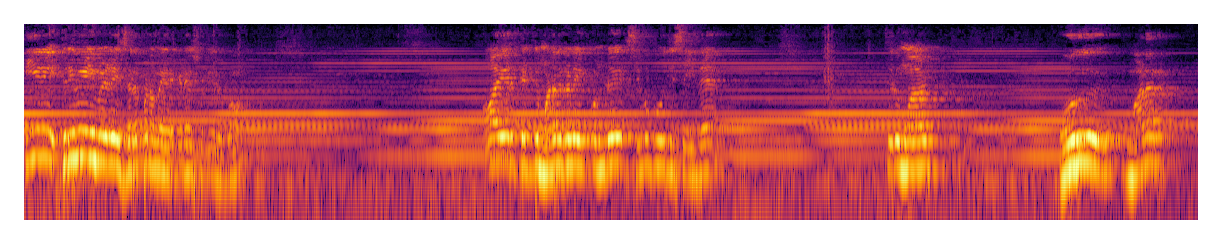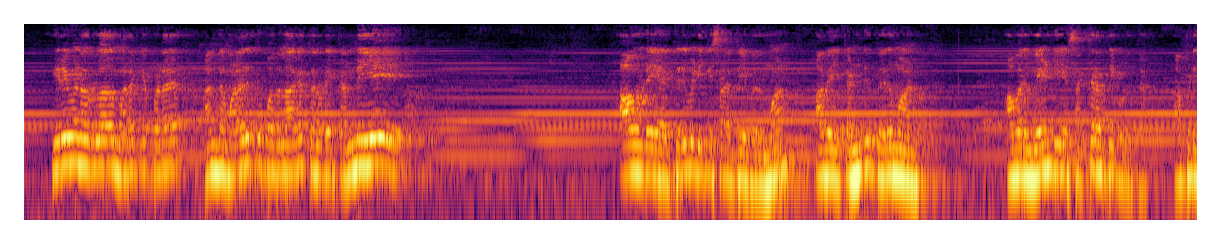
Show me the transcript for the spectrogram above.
தீவி திருவேணிமலை சிறப்பு நம்ம ஏற்கனவே சொல்லியிருக்கோம். ஆயிரத்தி எட்டு மடல்களை கொண்டு சிவபூஜை செய்த திருமால் ஒரு மலர் இறைவனர்களால் மறைக்கப்பட அந்த மலருக்கு பதிலாக தன்னுடைய கண்ணையே அவருடைய திருவடிக்கு சாற்றிய பெருமான் அதை கண்டு பெருமான் அவர் வேண்டிய சக்கரத்தை கொடுத்தார். அப்படி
